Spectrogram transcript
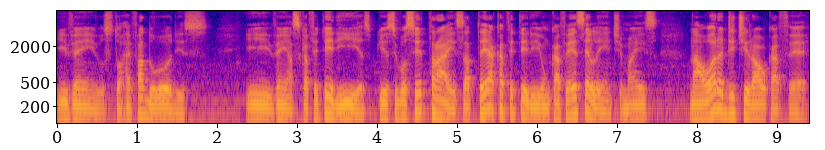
e vem os torrefadores, e vem as cafeterias, porque se você traz até a cafeteria um café excelente, mas na hora de tirar o café,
